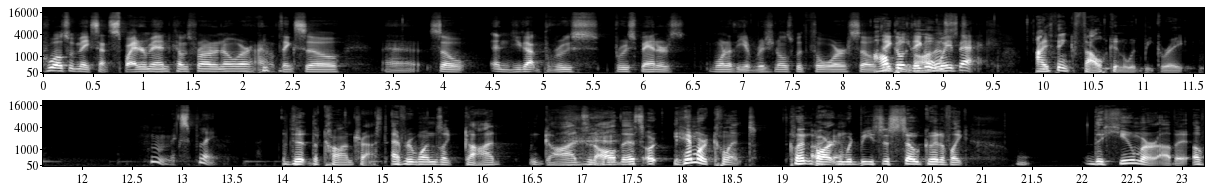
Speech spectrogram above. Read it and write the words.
who else would make sense? Spider Man comes from out of nowhere. I don't think so. Uh, so, and you got Bruce. Bruce Banner's one of the originals with Thor. So I'll they go. They go way back. I think Falcon would be great. Hmm. Explain. the the contrast. Everyone's like god, gods, and all this, or him or Clint. Clint Barton Okay. would be just so good of like the humor of it. Of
